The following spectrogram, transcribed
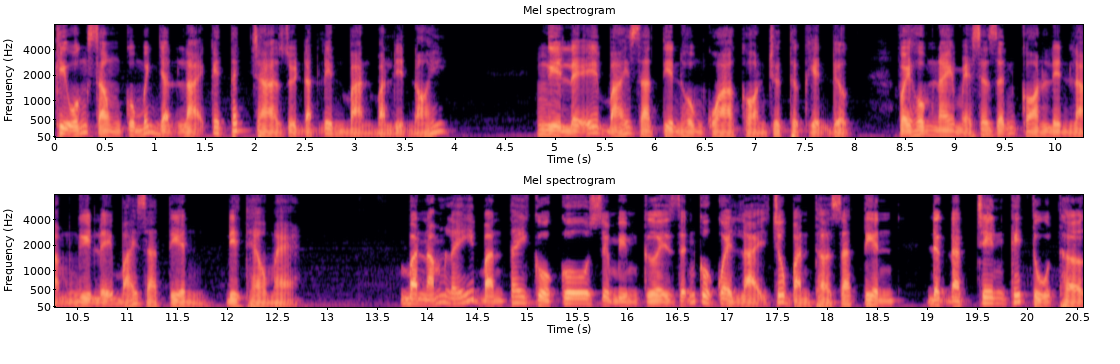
Khi uống xong cô mới nhận lại cái tách trà rồi đặt lên bàn bà liền nói. Nghỉ lễ bái gia tiên hôm qua còn chưa thực hiện được. Vậy hôm nay mẹ sẽ dẫn con lên làm nghi lễ bái gia tiên, đi theo mẹ. Bà nắm lấy bàn tay của cô rồi mỉm cười dẫn cô quay lại chỗ bàn thờ gia tiên, được đặt trên cái tủ thờ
